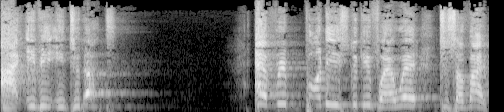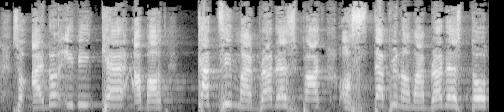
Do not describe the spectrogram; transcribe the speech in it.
are even into that. Everybody is looking for a way to survive. So I don't even care about cutting my brother's back or stepping on my brother's toe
